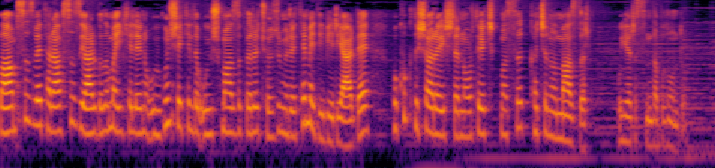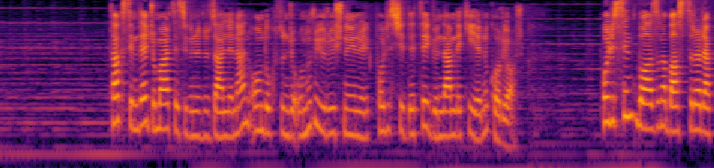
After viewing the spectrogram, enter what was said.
bağımsız ve tarafsız yargılama ilkelerine uygun şekilde uyuşmazlıklara çözüm üretemediği bir yerde hukuk dışı arayışların ortaya çıkması kaçınılmazdır uyarısında bulundu. Taksim'de cumartesi günü düzenlenen 19. Onur Yürüyüşü'ne yönelik polis şiddeti gündemdeki yerini koruyor. Polisin boğazına bastırarak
